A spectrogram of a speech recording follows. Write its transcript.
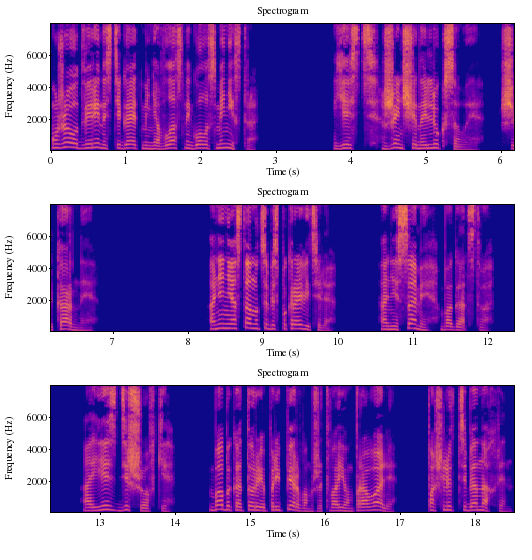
Уже у двери настигает меня властный голос министра. Есть женщины люксовые, шикарные. Они не останутся без покровителя. Они сами — богатство. А есть дешевки, бабы, которые при первом же твоем провале пошлют тебя нахрен.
